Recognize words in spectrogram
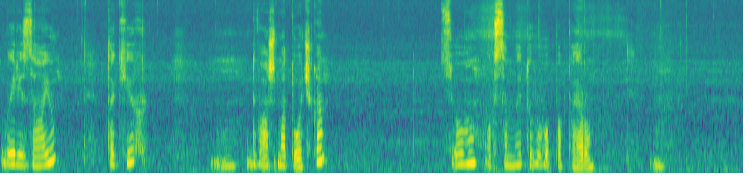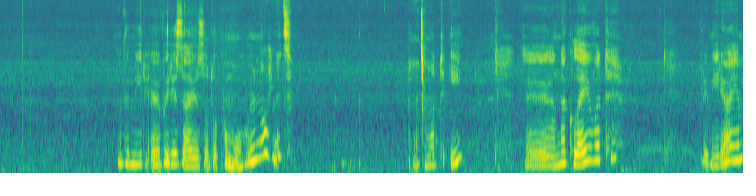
вирізаю таких два шматочка цього оксамитового паперу. Е, Вирізаю за допомогою ножниць. От і е, наклеювати, приміряємо.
